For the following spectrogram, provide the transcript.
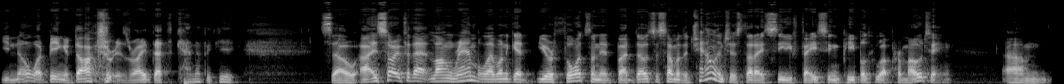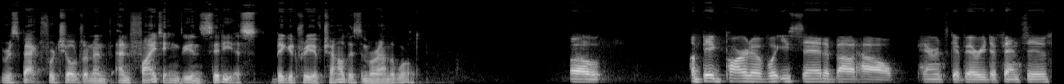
You know what being a doctor is, right? That's kind of the gig. So, uh, sorry for that long ramble. I want to get your thoughts on it, but those are some of the challenges that I see facing people who are promoting um, respect for children and, and fighting the insidious bigotry of childism around the world. Well, a big part of what you said about how parents get very defensive.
